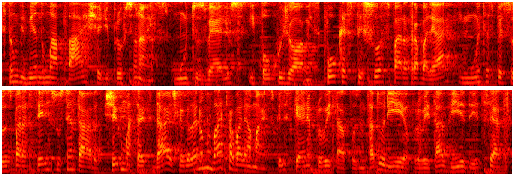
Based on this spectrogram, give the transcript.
estão vivendo uma baixa de profissionais, muitos velhos e poucos jovens, poucas pessoas para trabalhar e muitas pessoas para serem sustentadas. Chega uma certa idade que a galera não vai trabalhar mais, porque eles querem aproveitar a aposentadoria, aproveitar a vida e etc.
